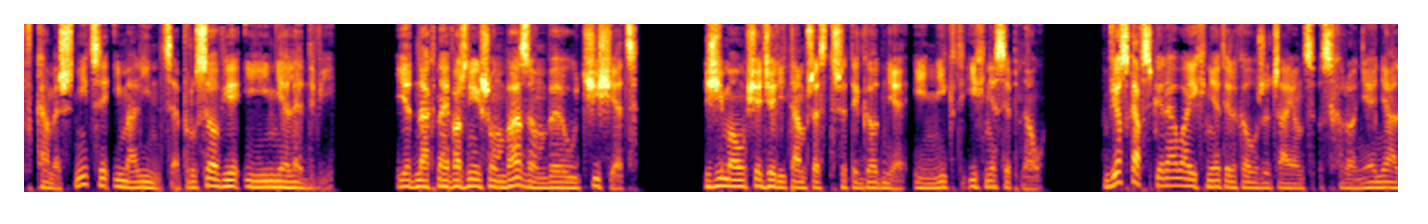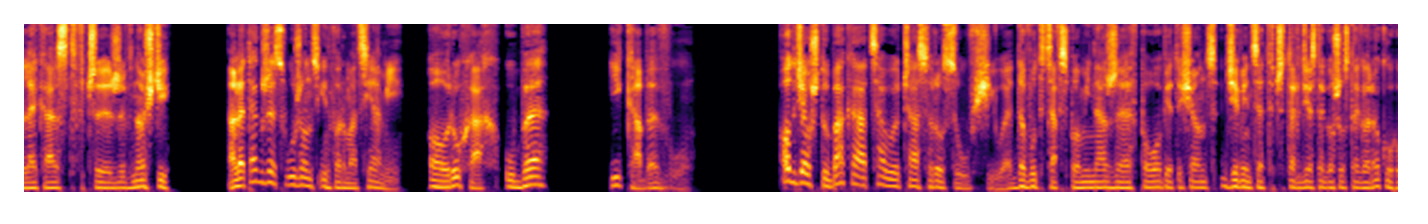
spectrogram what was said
w Kamesznicy i Malince, Prusowie i Nieledwi. Jednak najważniejszą bazą był Cisiec. Zimą siedzieli tam przez trzy tygodnie i nikt ich nie sypnął. Wioska wspierała ich nie tylko użyczając schronienia, lekarstw czy żywności, ale także służąc informacjami o ruchach UB i KBW. Oddział Sztubaka cały czas rósł w siłę. Dowódca wspomina, że w połowie 1946 roku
